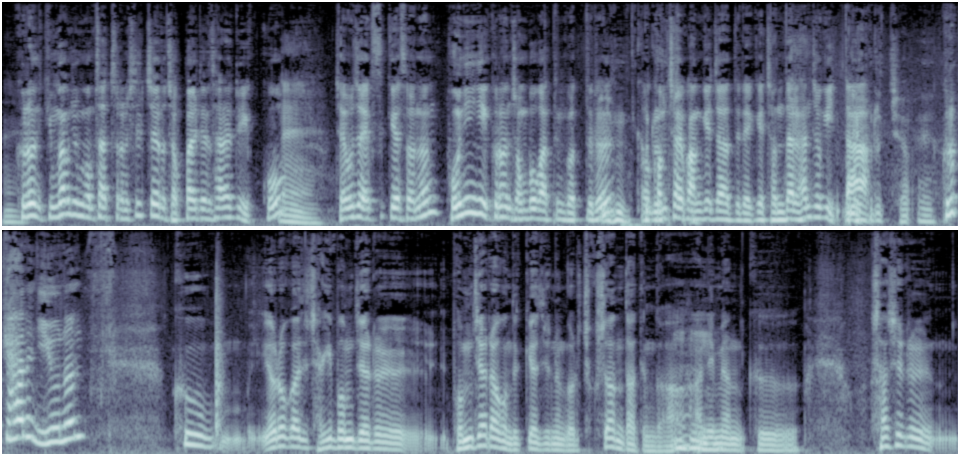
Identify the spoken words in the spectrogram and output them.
네. 그런 김광준 검사처럼 실제로 적발된 사례도 있고 네. 제보자 X께서는 본인이 그런 정보 같은 것들을 음, 어, 그렇죠. 검찰 관계자들에게 전달을 한 적이 있다. 네, 그렇죠. 예. 그렇게 하는 이유는 그 여러 가지 자기 범죄를 범죄라고 느껴지는 걸 축소한다든가 음흠. 아니면 그 사실은 기-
